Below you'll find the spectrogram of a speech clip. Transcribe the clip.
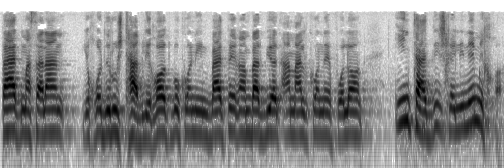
بعد مثلا یه خورده روش تبلیغات بکنیم بعد پیغمبر بیاد عمل کنه فلان. این تدریج خیلی نمی‌خواد.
